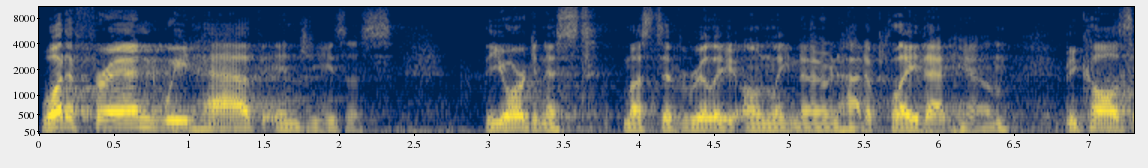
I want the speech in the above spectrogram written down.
What a friend we'd have in Jesus. The organist must have really only known how to play that hymn because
